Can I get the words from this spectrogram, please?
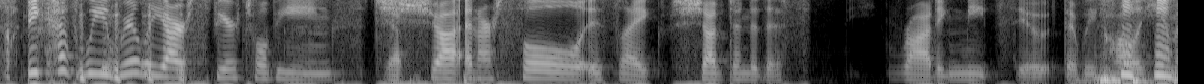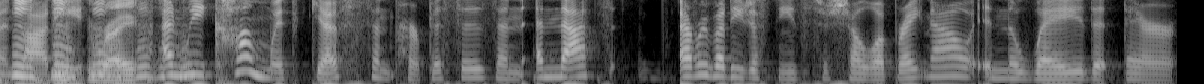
because we really are spiritual beings, shut, and our soul is like shoved into this rotting meat suit that we call a human body, Right. And we come with gifts and purposes, and and that's everybody just needs to show up right now in the way that their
